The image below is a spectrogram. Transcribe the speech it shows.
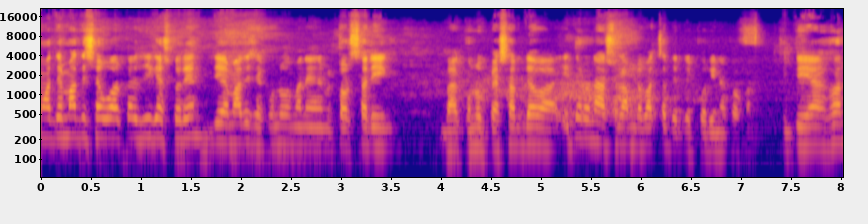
আমাদের মাদ্রাসা ওয়ার্কার জিজ্ঞাসা করেন যে, মাদ্রাসায় কোনো মানে টর্চারিং বা কোনো প্রেশার দেওয়া, এই ধরনের আসলে আমরা বাচ্চাদেরকে করি না কখনো। কিন্তু এখন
